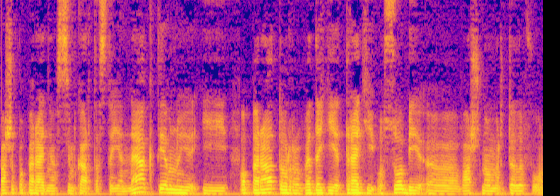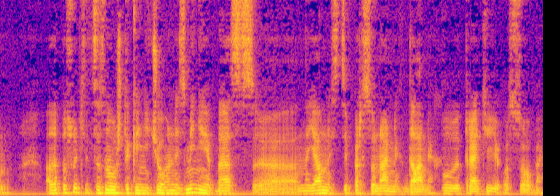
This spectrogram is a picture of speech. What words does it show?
ваша попередня сім-карта стає неактивною, і оператор видає третій особі е, ваш номер телефону. Але по суті це знову ж таки нічого не змінює без е, наявності персональних даних в третьої особи.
